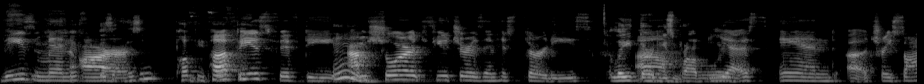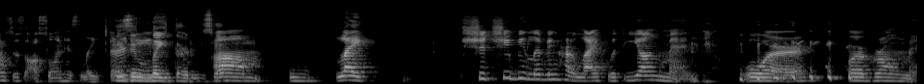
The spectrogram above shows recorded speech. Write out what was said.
these men are. Isn't, isn't Puffy 50? Puffy is 50. Mm. I'm sure Future is in his 30s. late 30s Um, probably. Yes, and uh, Trey Songz is also in his late 30s. He's in late 30s. Yeah. Um, like, should she be living her life with young men or or grown men?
